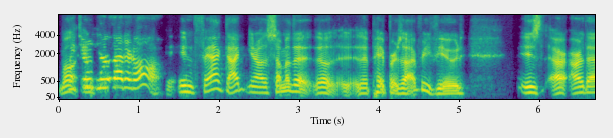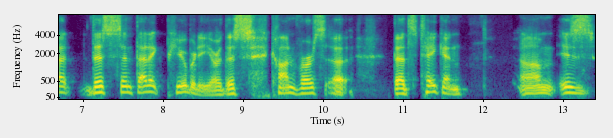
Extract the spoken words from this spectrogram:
well we don't in, know that at all in fact i you know some of the the, the papers i've reviewed is are, are that this synthetic puberty or this converse uh, that's taken um, is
